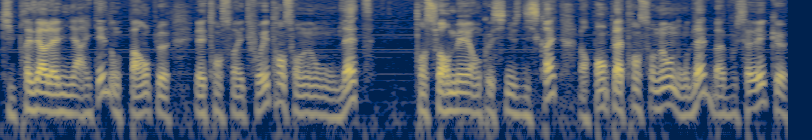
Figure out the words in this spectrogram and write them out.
qui préservent la linéarité. Donc par exemple les transformés de Fourier, transformés en ondelettes, transformée en cosinus discrète. Alors par exemple la transformer en ondelette, bah, vous savez que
